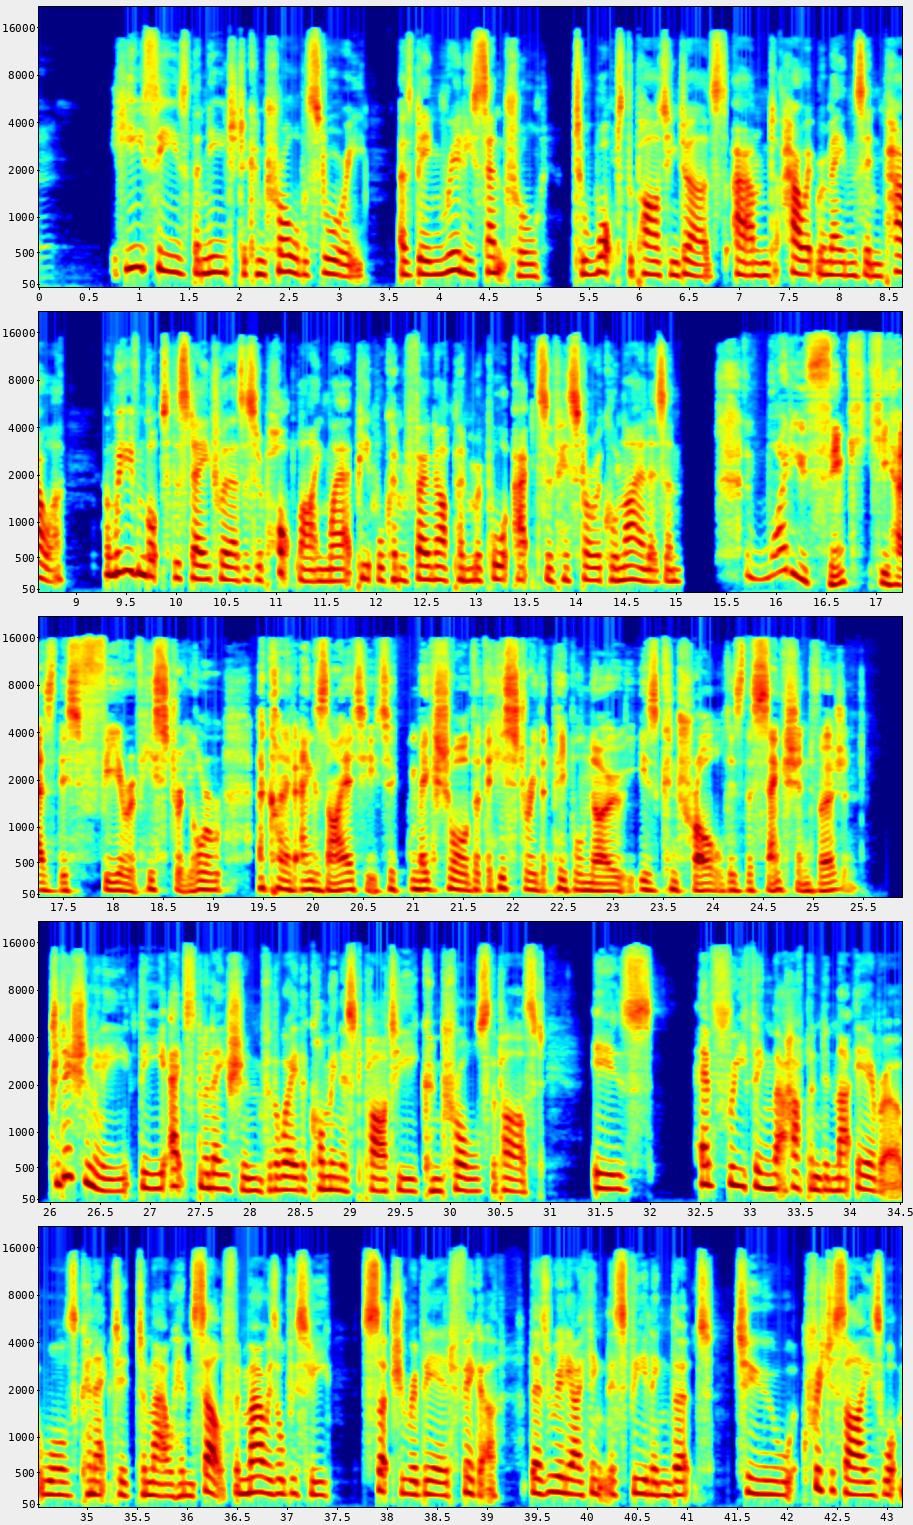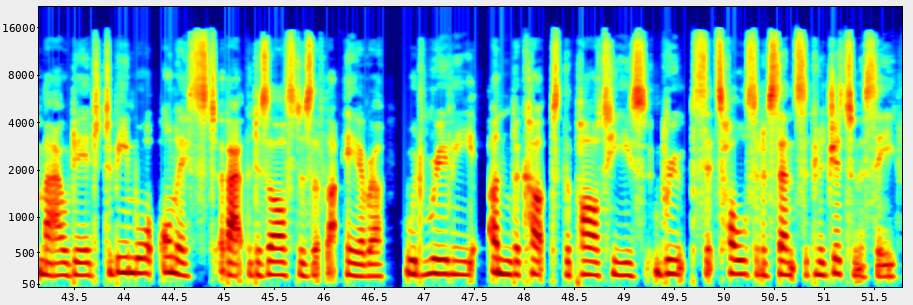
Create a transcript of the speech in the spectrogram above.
He sees the need to control the story as being really central to what the party does and how it remains in power. And we've even got to the stage where there's a sort of hotline where people can phone up and report acts of historical nihilism. And why do you think he has this fear of history or a kind of anxiety to make sure that the history that people know is controlled, is the sanctioned version? Traditionally, the explanation for the way the Communist Party controls the past is everything that happened in that era was connected to Mao himself. And Mao is obviously such a revered figure. There's really, I think, this feeling that to criticize what Mao did, to be more honest about the disasters of that era, would really undercut the party's roots, its whole sort of sense of legitimacy.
